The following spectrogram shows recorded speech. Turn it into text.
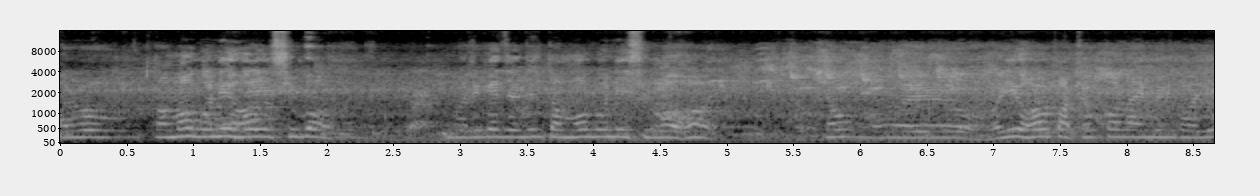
আৰু তমগুণী হ'ল শিৱ। গতিকে যদি তমগুণী শিৱ হয় তেওঁ এই হৰি হৰ পাৰ্থক্য নাই বুলি কয় যে।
